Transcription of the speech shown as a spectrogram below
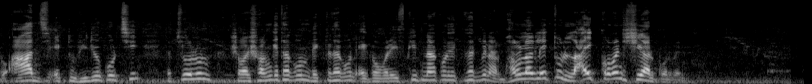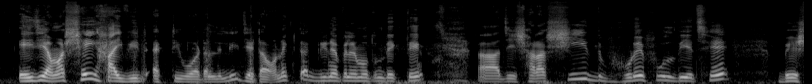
তো আজ একটু ভিডিও করছি। তো চলুন সবাই সঙ্গে থাকুন, দেখতে থাকুন, একেবারে স্কিপ না করে দেখতে থাকবেন। আর ভালো লাগলে একটু লাইক কমেন্ট শেয়ার করবেন। এই যে আমার সেই হাইব্রিড একটি ওয়াটার লিলি যেটা অনেকটা গ্রিন অ্যাপেলের মতন দেখতে যে সারা শীত ভরে ফুল দিয়েছে। বেশ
